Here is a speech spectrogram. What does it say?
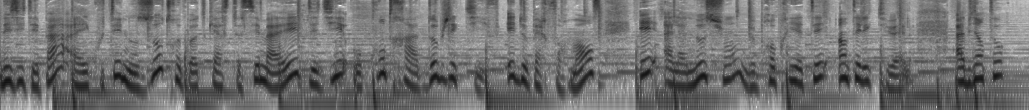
N'hésitez pas à écouter nos autres podcasts SEMAE dédiés aux contrats d'objectifs et de performance et à la notion de propriété intellectuelle. À bientôt!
